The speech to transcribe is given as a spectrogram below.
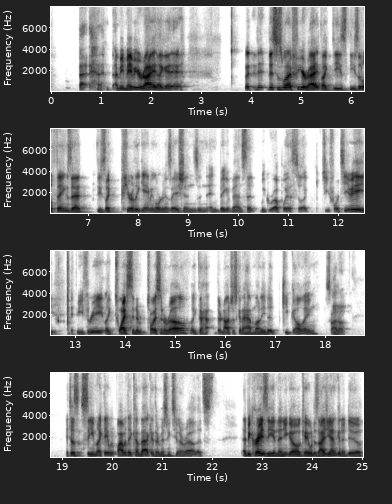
that I mean, maybe you're right. Like, it, but th- this is what I fear, right? Like these these little things that these like purely gaming organizations and, and big events that we grew up with. So like G4 TV, if E3 like twice in a, twice in a row, like they're they're not just going to have money to keep going. So. I mm. don't. It doesn't seem like they would. Why would they come back if they're missing two in a row? That's that'd be crazy. And then you go, okay, what is IGN going to do?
